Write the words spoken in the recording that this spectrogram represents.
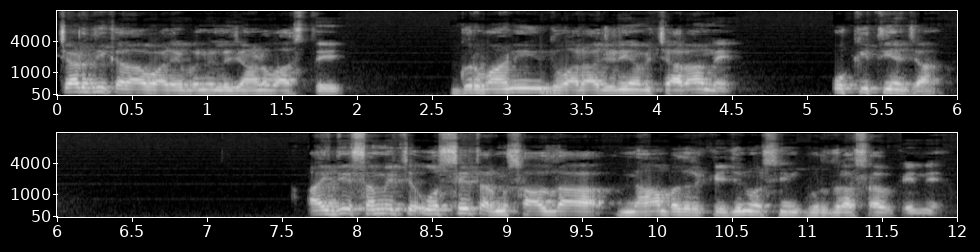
ਚੜ੍ਹਦੀ ਕਲਾ ਵਾਲੇ ਬੰਨੇ ਲਿਜਾਣ ਵਾਸਤੇ ਗੁਰਬਾਣੀ ਦੁਆਰਾ ਜਿਹੜੀਆਂ ਵਿਚਾਰਾਂ ਨੇ, ਉਹ ਕੀਤੀਆਂ ਜਾਣ। ਅੱਜ ਦੇ ਸਮੇਂ 'ਚ ਉਸੇ ਧਰਮਸਾਲ ਦਾ ਨਾਮ ਬਦਲ ਕੇ ਜਿਹਨੂੰ ਅਸੀਂ ਗੁਰਦੁਆਰਾ ਸਾਹਿਬ ਕਹਿੰਦੇ ਹਾਂ।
